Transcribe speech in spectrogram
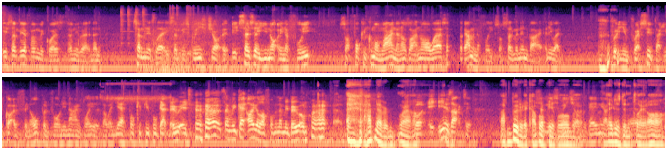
he sent me a friend request anyway, and then 10 minutes later he sent me a screenshot. It, it says there you're not in a fleet, so I fucking come online, and I was like, no way, I am in a fleet, so I sent him an invite. Anyway, pretty impressive that you've got everything open for only nine players. I went, yeah, fucking people get booted. so we get oil off them and then we boot them. I've never. Well, but he, is active. I've booted a couple of people, but they just didn't play at all.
